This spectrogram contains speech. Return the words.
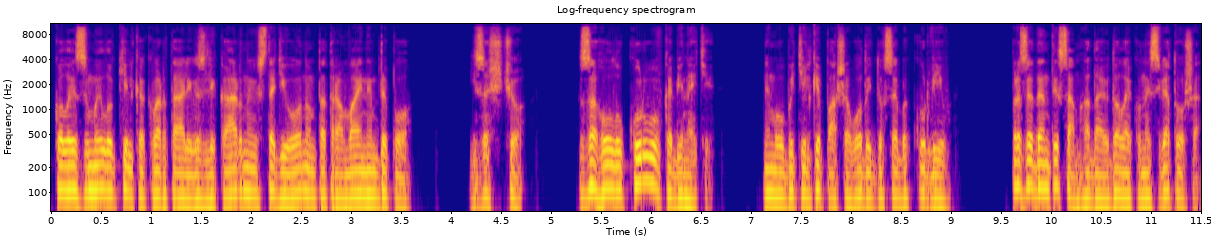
коли змило кілька кварталів з лікарнею, стадіоном та трамвайним депо. І за що? За голу курву в кабінеті. Немов би тільки Паша водить до себе курвів. Президент і сам, гадаю, далеко не святоша.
